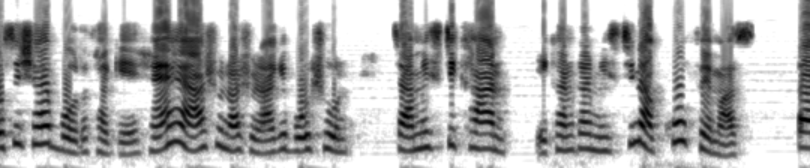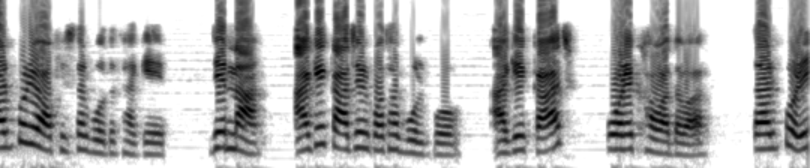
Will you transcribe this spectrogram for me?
ওসি সাহেব বলতে থাকে হ্যাঁ হ্যাঁ আসুন আসুন, আগে বসুন। চা মিষ্টি খান, এখানকার মিষ্টি না খুব ফেমাস তারপরে অফিসার বলতে থাকে যে, না, আগে কাজের কথা বলব, আগে কাজ, পরে খাওয়া দাওয়া। তারপরে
